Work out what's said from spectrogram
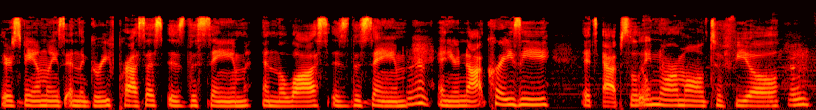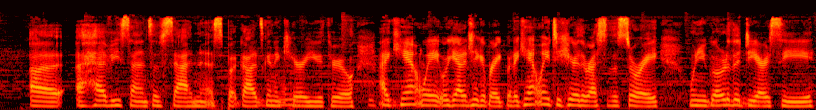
There's families, and the grief process is the same, and the loss is the same, mm-hmm. and you're not crazy. It's absolutely normal to feel. Mm-hmm a, a heavy sense of sadness, but God's going to mm-hmm. carry you through. I can't wait. We got to take a break, but I can't wait to hear the rest of the story when you go to the DRC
